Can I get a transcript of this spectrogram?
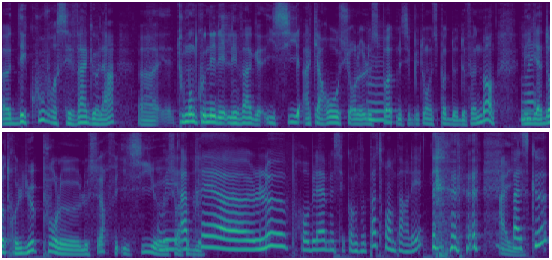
découvre ces vagues-là? Euh, tout le monde connaît les, vagues ici à Carreau sur le, mm. spot, mais c'est plutôt un spot de, de funboard. Mais il y a d'autres lieux pour le, surf ici. Euh, oui, après, euh, le problème, c'est qu'on ne veut pas trop en parler. parce que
